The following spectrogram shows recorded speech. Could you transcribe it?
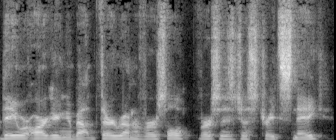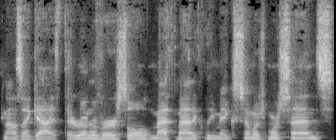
they were arguing about third round reversal versus just straight snake. And I was like, guys, third round reversal mathematically makes so much more sense.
